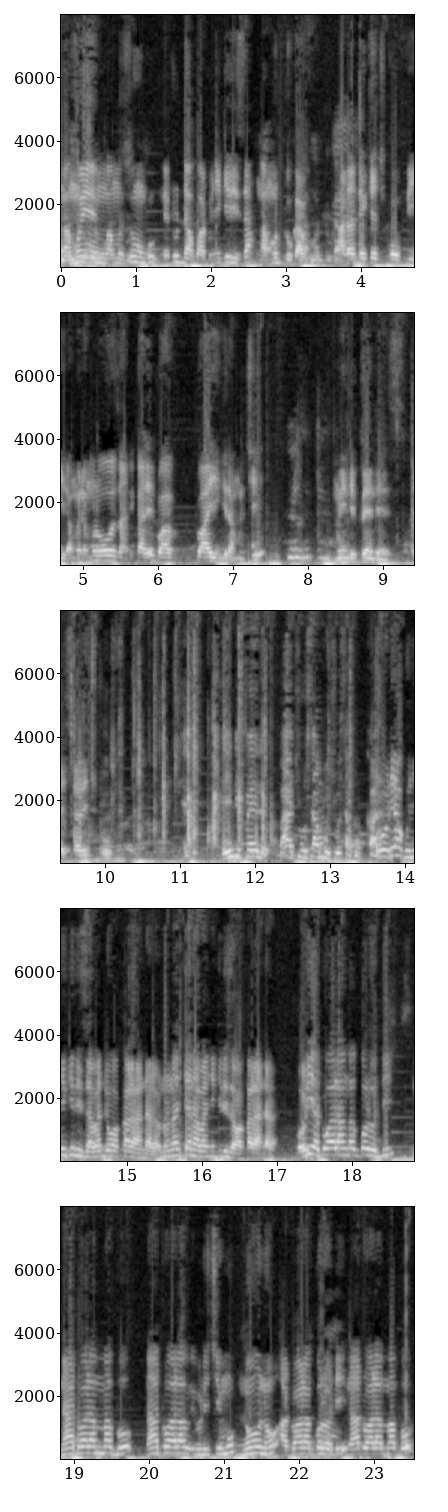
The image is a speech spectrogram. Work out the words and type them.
nga mwemu nga muzungu ne tudda ku atunyigiriza nga muddugavu. Ataddeko ekikoofiira. Mwe ne mulowooza nti kale twa- twayingira mu ki? Mu independence. Ekitali kituufu independent bakyusa mbukyusa ku kala oli akunyigiriza abadde wa kalandala ono najja n'abanyigiriza wa kalandala. Oli yatwalanga golodi n'atwala mabo n'atwala buli kimu noono atwala golodi n'atwala mabo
